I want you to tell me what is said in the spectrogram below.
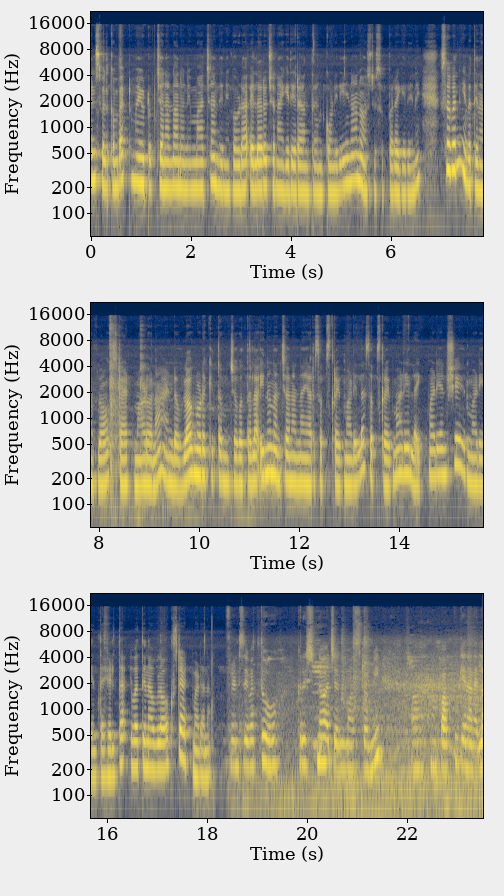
Friends welcome back to my YouTube channel ನಾನು ನಿಮ್ಮ ಚಾಂದಿನಿ ಗೌಡ. ಎಲ್ಲರೂ ಚೆನ್ನಾಗಿದ್ದೀರಾ ಅಂತ ಅಂದ್ಕೊಂಡಿದ್ದೀನಿ ನಾನು ಅಷ್ಟು ಸೂಪರ್ ಆಗಿದ್ದೀನಿ. ಸೊ ಬನ್ನಿ, ಇವತ್ತಿನ ವ್ಲಾಗ್ ಸ್ಟಾರ್ಟ್ ಮಾಡೋಣ. ಆ್ಯಂಡ್ ವ್ಲಾಗ್ ನೋಡೋಕ್ಕಿಂತ ಮುಂಚೆ ಗೊತ್ತಲ್ಲ, ಇನ್ನೂ ನನ್ನ ಚಾನಲ್ನ ಯಾರು ಸಬ್ಸ್ಕ್ರೈಬ್ ಮಾಡಿಲ್ಲ ಸಬ್ಸ್ಕ್ರೈಬ್ ಮಾಡಿ ಲೈಕ್ ಮಾಡಿ ಆ್ಯಂಡ್ ಶೇರ್ ಮಾಡಿ ಅಂತ ಹೇಳ್ತಾ ಇವತ್ತಿನ ವ್ಲಾಗ್ ಸ್ಟಾರ್ಟ್ ಮಾಡೋಣ. ಫ್ರೆಂಡ್ಸ್ ಇವತ್ತು ಕೃಷ್ಣ ಜನ್ಮಾಷ್ಟಮಿ. ನಮ್ಮ ಪಾಪುಗೆ ನಾನೆಲ್ಲ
